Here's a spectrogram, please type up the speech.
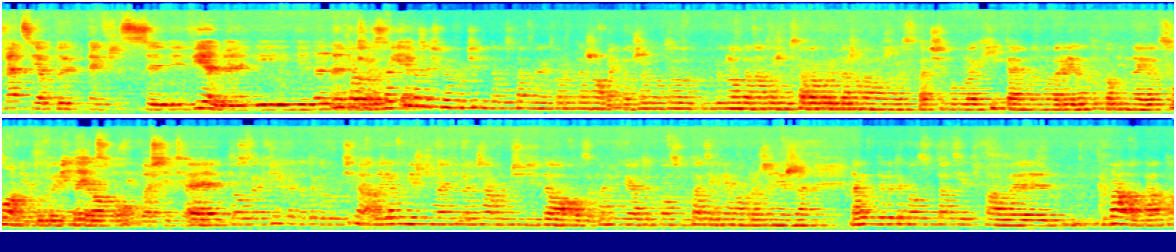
z racji, o których tutaj wszyscy wiemy i nie będę Panie tego za chwilę byśmy wrócili do ustawy korytarzowej, dobrze? Bo to wygląda na to, że ustawa korytarzowa może stać się w ogóle hitem numer jeden tylko w innej odsłonie tutaj w tym roku. E, To za chwilkę do tego wrócimy, ale ja bym jeszcze na chwilę chciała wrócić do OZE. Pani mówiła o tych konsultacjach, ja mam wrażenie, że nawet gdyby te konsultacje trwały dwa lata, to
